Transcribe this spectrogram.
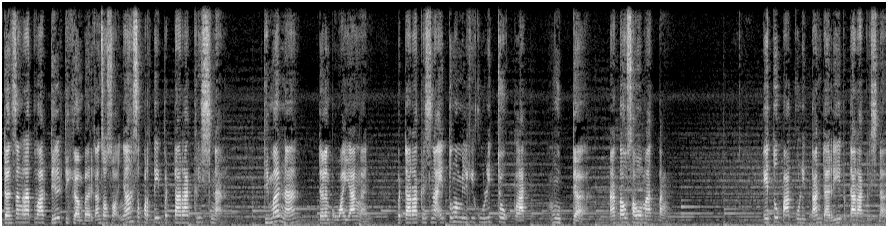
Dan Sang Ratu Adil digambarkan sosoknya seperti Betara Krishna, di mana dalam pewayangan Betara Krishna itu memiliki kulit coklat muda atau sawo matang. Itu pakulitan dari Betara Krishna.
